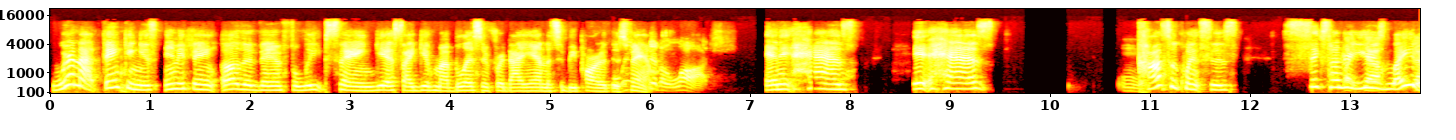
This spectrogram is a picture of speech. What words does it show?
we're not thinking it's anything other than Philippe saying, Yes, I give my blessing for Diana to be part of this family. Did a lot. And it has it has mm. consequences 600 like years later.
